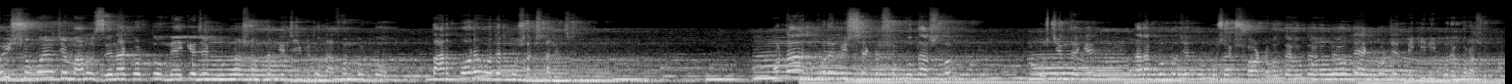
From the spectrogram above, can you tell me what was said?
ওই সময়ে যে মানুষ জেনা করতো, মেয়েকে যে কন্যা সন্তানকে জীবিত দাফন করতো, তারপরেও ওদের পোশাক ছিল। হঠাৎ করে বিশ্বে একটা সভ্যতা আসলো, পশ্চিম থেকে। তারা বলল যে, পোশাক শর্ট হতে হতে হতে হতে এক পর্যায়ে বিকিনি পরে করা শুরু।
